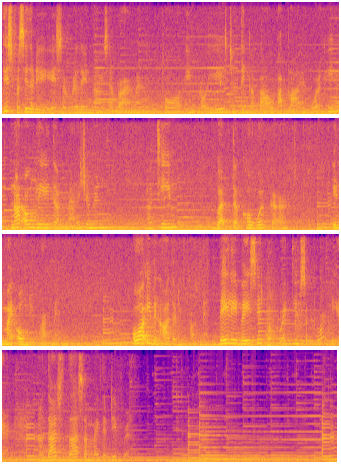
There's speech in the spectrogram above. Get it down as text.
this facility is a really nice environment for employees to think about apply and work here. Not only the management uh, team, but the co-worker in my own department or even other department. Daily basis for great team support here. And that's that's a make the difference.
